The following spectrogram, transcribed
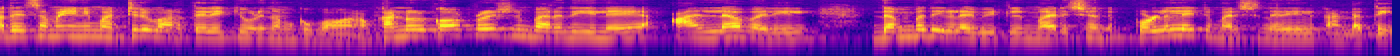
അതേസമയം ഇനി മറ്റൊരു വാർത്തയിലേക്ക് കൂടി നമുക്ക് പോകാം. കണ്ണൂർ കോർപ്പറേഷൻ പരിധിയിലെ അല്ലവലിൽ ദമ്പതികളെ വീട്ടിൽ മരിച്ച പൊള്ളലേറ്റ് മരിച്ച നിലയിൽ കണ്ടെത്തി.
